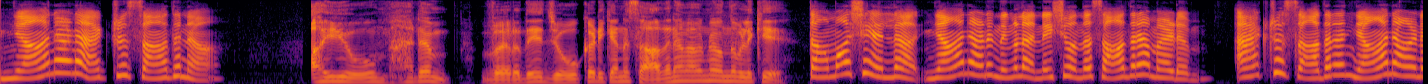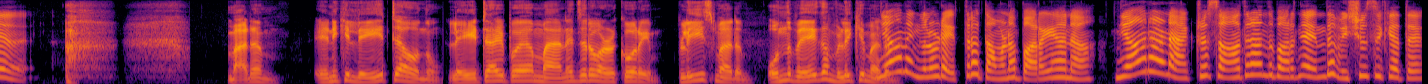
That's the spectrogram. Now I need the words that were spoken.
ഞാനാണ് ആക്ട്രസ് സാധന. അയ്യോ മാഡം. വെറുതെ ജോക്ക് അടിക്കാൻ സാധന മാമിനെ ഒന്ന് വിളിക്കേ. തമാശയല്ല ഞാനാണ് നിങ്ങൾ അന്വേഷിച്ചു വന്ന സാധന മാഡം. ആക്ട്രസ് സാധന ഞാനാണ്. മാഡം എനിക്ക് ലേറ്റ് ആവുന്നു. ലേറ്റ് ആയി പോയാൽ മാനേജർ വഴക്ക് പറയും. പ്ലീസ് മാഡം ഒന്ന് വേഗം വിളിക്കും മാഡം. ഞാൻ നിങ്ങളോട് എത്ര തവണ പറയാനാ? ഞാനാണ് ആക്ട്രസ് സാധന എന്ന് പറഞ്ഞ എന്താ വിശ്വസിക്കാത്ത?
